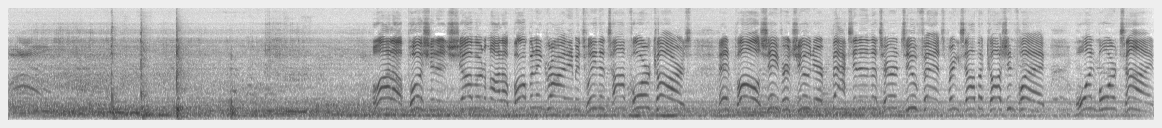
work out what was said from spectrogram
Wow. A lot of pushing and shoving, a lot of bumping between the top four cars. And Paul Schaefer Jr. backs it into the turn two fence, brings out the caution flag one more time.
